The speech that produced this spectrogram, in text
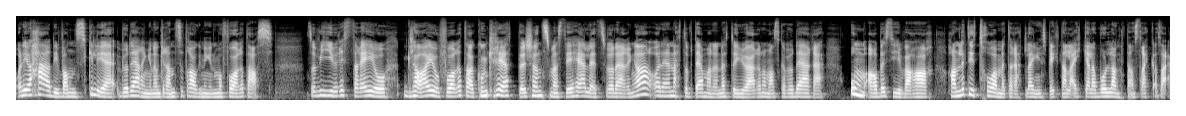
Og det er jo her de vanskelige vurderingene og grensedragningene må foretas. Så vi jurister er jo glade i å foreta konkrete skjønnsmessige helhetsvurderinger, og det er nettopp det man er nødt til å gjøre når man skal vurdere om arbeidsgiver har handlet i tråd med tilretteleggingsplikten eller ikke, eller hvor langt den strekker seg.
